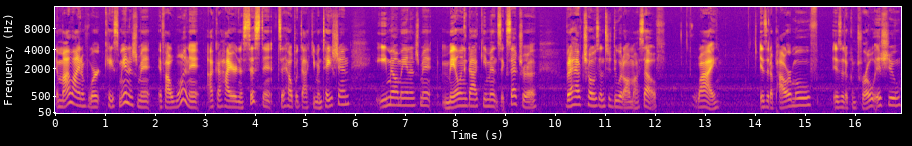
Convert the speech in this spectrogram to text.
In my line of work, case management, if I want it, I could hire an assistant to help with documentation, email management, mailing documents, etc., but I have chosen to do it all myself. Why? Is it a power move? Is it a control issue?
